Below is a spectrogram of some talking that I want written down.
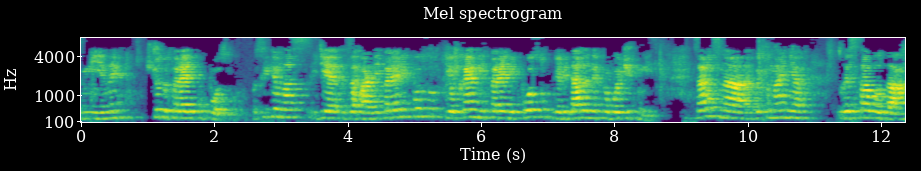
зміни щодо переліку послуг. Оскільки в нас є загальний перелік послуг і окремий перелік послуг для віддалених робочих місць. Зараз на виконання листа ЛОДА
